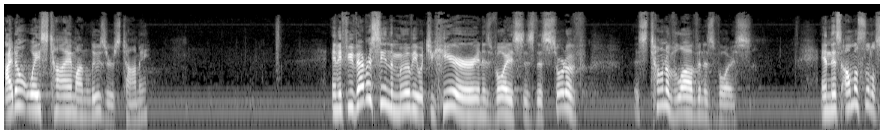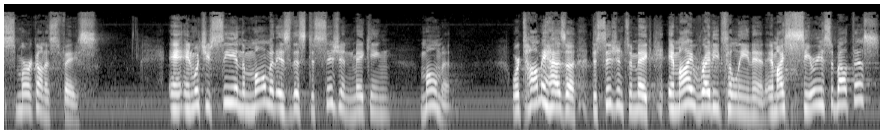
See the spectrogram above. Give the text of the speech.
I don't waste time on losers, Tommy. And if you've ever seen the movie, what you hear in his voice is this sort of this tone of love in his voice and this almost little smirk on his face. And, and what you see in the moment is this decision making moment where Tommy has a decision to make. Am I ready to lean in? Am I serious about this?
